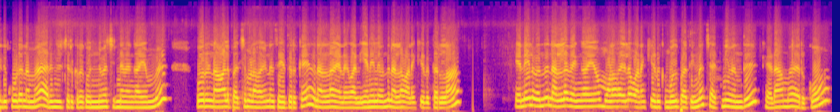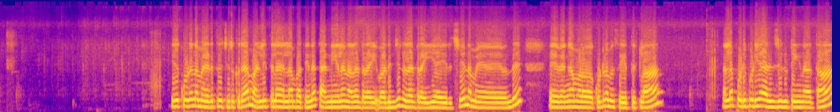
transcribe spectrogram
இது கூட நம்ம அரிஞ்சு வச்சிருக்கிற கொஞ்சமாக சின்ன வெங்காயமும் ஒரு நாலு பச்சை மிளகாயும் நான் சேர்த்துருக்கேன். இது நல்லா எண்ணெய் எண்ணெயில் வந்து நல்லா வணக்கி எடுத்துடலாம். எண்ணெயில் வந்து நல்லா வெங்காயம் மிளகாயெல்லாம் வணக்கி எடுக்கும்போது பார்த்தீங்கன்னா சட்னி வந்து கெடாமல் இருக்கும். இது கூட நம்ம எடுத்து வச்சிருக்கிற மல்லித்தலை எல்லாம் பார்த்தீங்கன்னா தண்ணியெல்லாம் நல்லா ட்ரை வடிஞ்சு நல்லா ட்ரை ஆயிருச்சு. நம்ம வந்து வெங்காய மிளகா கூட நம்ம சேர்த்துக்கலாம். நல்லா பொடி பொடியாக அரிஞ்சுக்கிட்டிங்கன்னா தான்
